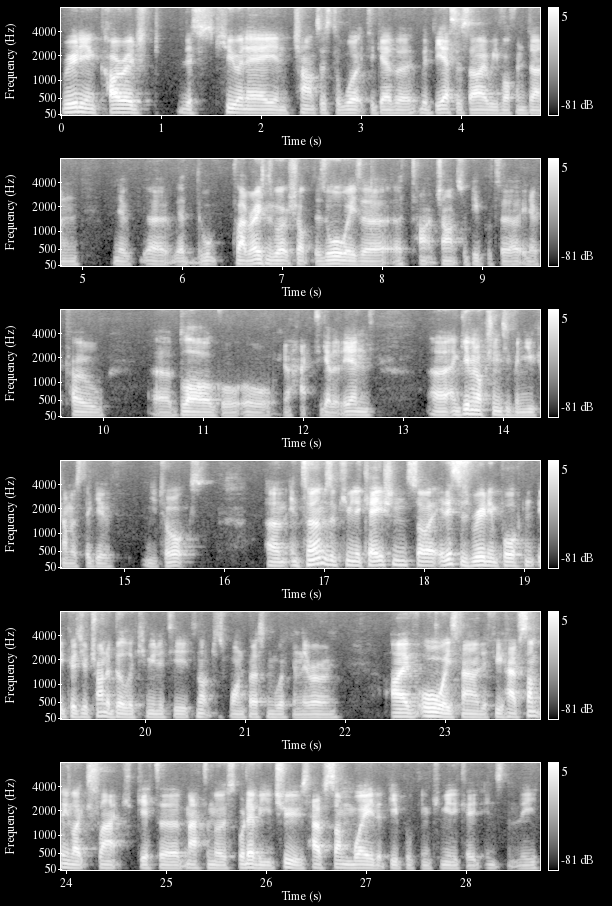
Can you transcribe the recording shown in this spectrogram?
really encourage this Q&A and chances to work together with the SSI. We've often done, you know, uh, the collaborations workshop, there's always a, a chance for people to, you know, co uh, blog or, or you know, hack together at the end uh, and give an opportunity for newcomers to give new talks. Um, in terms of communication, so this is really important because you're trying to build a community. It's not just one person working on their own. I've always found if you have something like Slack, Gitter, Mattermost, whatever you choose, have some way that people can communicate instantly.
